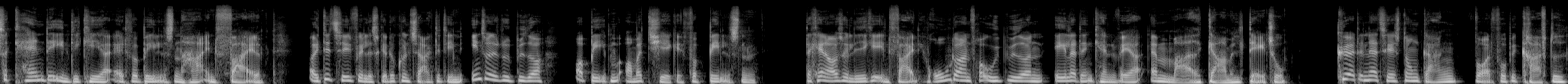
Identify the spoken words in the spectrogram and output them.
så kan det indikere, at forbindelsen har en fejl. Og i det tilfælde skal du kontakte din internetudbyder og bede dem om at tjekke forbindelsen. Der kan også ligge en fejl i routeren fra udbyderen, eller den kan være af meget gammel dato. Kør den her test nogle gange for at få bekræftet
